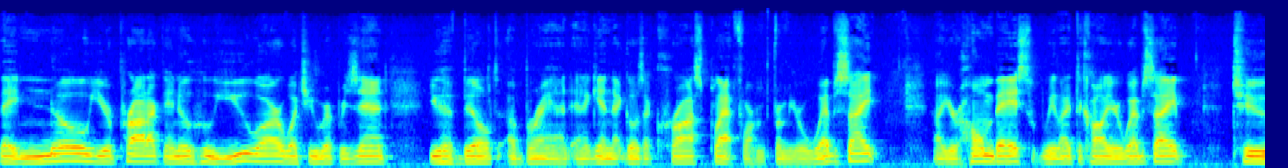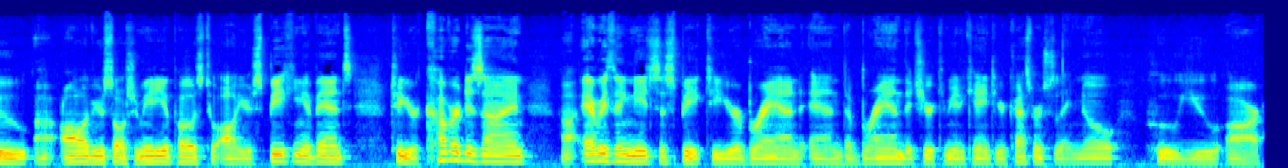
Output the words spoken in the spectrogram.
They know your product, they know who you are, what you represent. You have built a brand. And again, that goes across platform from your website, uh, your home base, we like to call your website, to uh, all of your social media posts, to all your speaking events to your cover design. Uh, everything needs to speak to your brand and the brand that you're communicating to your customers so they know who you are.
